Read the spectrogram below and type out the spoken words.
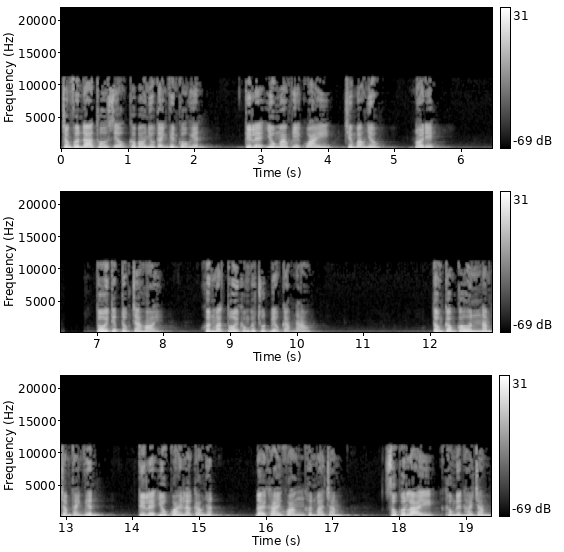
Trong phân đà thổ diệu có bao nhiêu thành viên của Huyền? Tỷ lệ yêu ma quỷ quái chiếm bao nhiêu? Nói đi. Tôi tiếp tục tra hỏi, khuôn mặt tôi không có chút biểu cảm nào. Tổng cộng có hơn 500 thành viên, tỷ lệ yêu quái là cao nhất, đại khái khoảng hơn 300, số còn lại không đến 200.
